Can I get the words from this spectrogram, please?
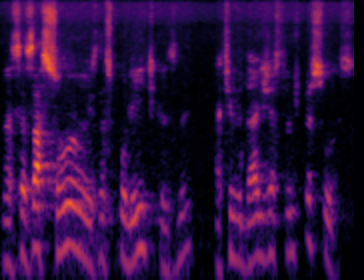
nessas ações, nas políticas, né? atividade de gestão de pessoas.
